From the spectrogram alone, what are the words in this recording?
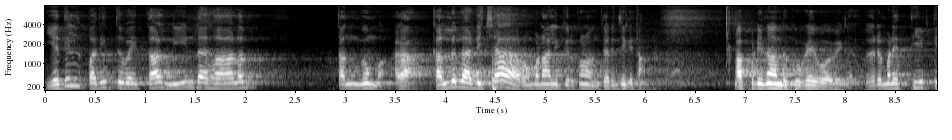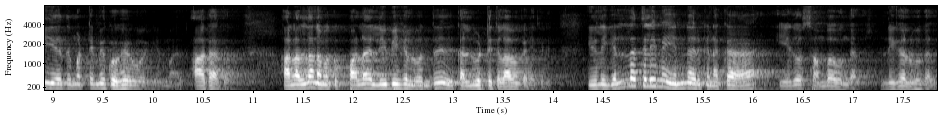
எதில் பதித்து வைத்தால் நீண்ட காலம் தங்கும். அதான் கல்லில் அடித்தா ரொம்ப நாளைக்கு இருக்கும்னு அவன் தெரிஞ்சுக்கிட்டான். அப்படி தான் அந்த குகை ஓவியங்கள். வெறுமனே தீட்டியது மட்டுமே குகை ஓவியம் ஆகாது. அதனால தான் நமக்கு பல லிபிகள் வந்து கல்வெட்டுக்களாகவும் கிடைக்குது. இதில் எல்லாத்துலேயுமே என்ன இருக்குனாக்கா ஏதோ சம்பவங்கள் நிகழ்வுகள்.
